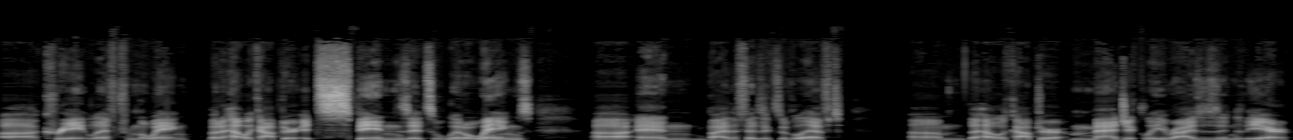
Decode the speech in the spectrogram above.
uh, create lift from the wing. But a helicopter, it spins its little wings, uh, and by the physics of lift, um, the helicopter magically rises into the air.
